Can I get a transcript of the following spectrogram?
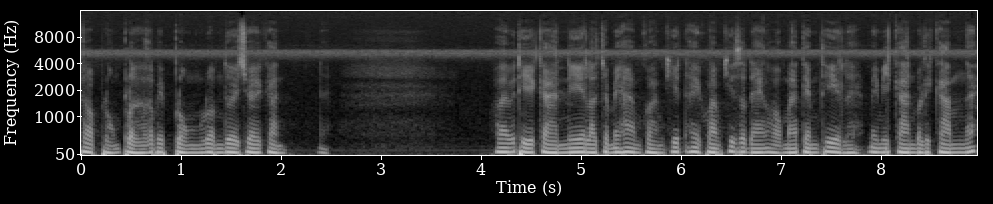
ชอบหลงเผลอก็ไปปรงร่วมด้วยช่วยกันนะเพราะวิธีการนี้เราจะไม่ห้ามความคิดให้ความคิดแสดงออกมาเต็มที่เลย ไม่มีการบริกรรมนะ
